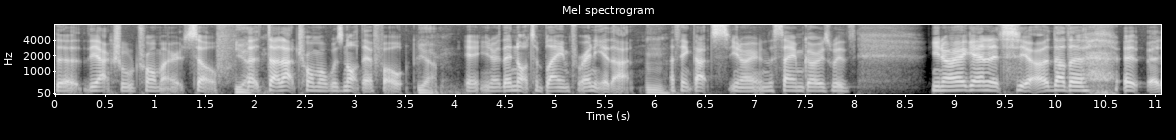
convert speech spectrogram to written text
the the actual trauma itself. Yeah. That, that that trauma was not their fault. Yeah. You know, they're not to blame for any of that. Mm. I think that's you know, and the same goes with, you know, again, it's you know, another, uh, uh,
